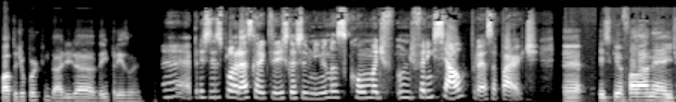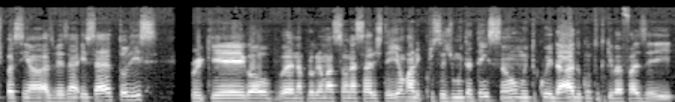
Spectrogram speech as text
falta de oportunidade da, da empresa, né? É, é preciso explorar as características femininas como uma, um diferencial para essa parte. É, isso que eu ia falar, né? E, tipo assim, às vezes é, isso é tolice. Porque, igual é, na programação nessa área de TI, é uma área que precisa de muita atenção, muito cuidado com tudo que vai fazer. E,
